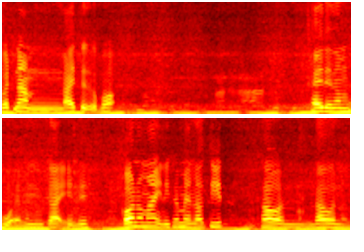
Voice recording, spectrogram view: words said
เบิดน้ำหลายเติบบ่ใช่แต่น้ำหวยมันไกลเด้ก้อนเอาไม้นี่แค่แม่นเราติดเข้าเล่าอันนั่น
